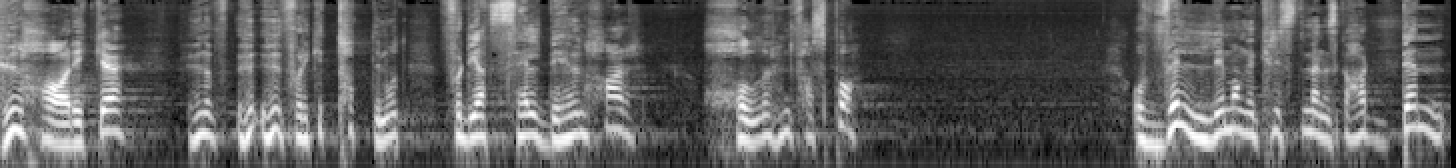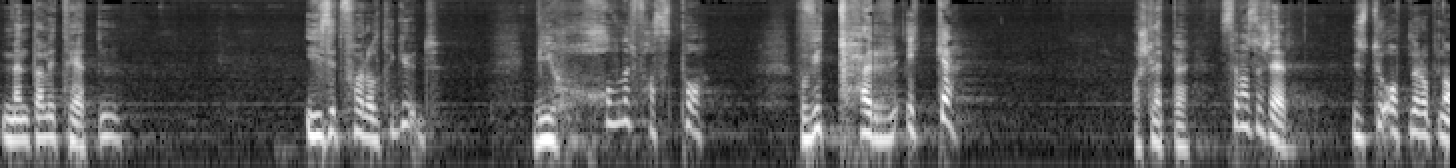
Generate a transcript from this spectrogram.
Hun har ikke hun, hun, får ikke tatt imot fordi at selv det hun har, holder hun fast på. Og veldig mange kristne mennesker har den mentaliteten i sitt forhold til Gud. Vi holder fast på, for vi tør ikke å slippe. Se hva som skjer. Hvis du åpner opp nå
